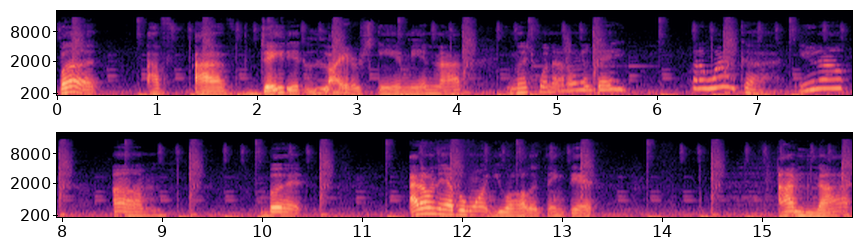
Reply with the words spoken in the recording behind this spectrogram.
But I've I've dated lighter skinned men and I've much went out on a date with a white guy, you know? Um but I don't ever want you all to think that I'm not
